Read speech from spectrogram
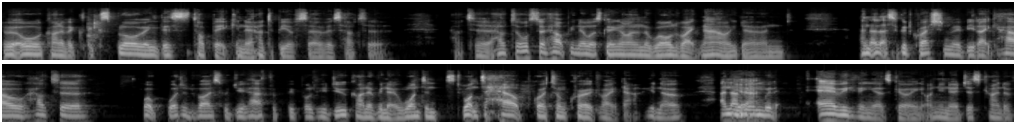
we're all kind of ex- exploring this topic, you know, how to be of service, how to, how to, how to also help, you know, what's going on in the world right now, you know, and, and that's a good question, maybe like how, how to, what, what advice would you have for people who do kind of, you know, want to, want to help quote unquote right now, you know? And I Yeah. mean, with everything that's going on, you know, just kind of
